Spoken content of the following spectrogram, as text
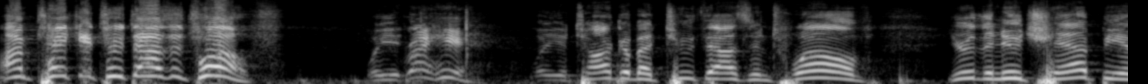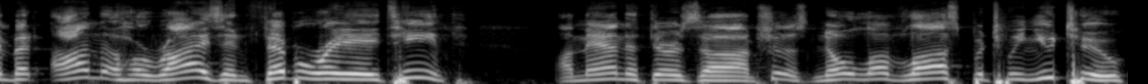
I'm taking 2012. Well, you- right here. Well, you talk about 2012. You're the new champion, but on the horizon, February 18th, a man that there's, uh, I'm sure there's no love lost between you two.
